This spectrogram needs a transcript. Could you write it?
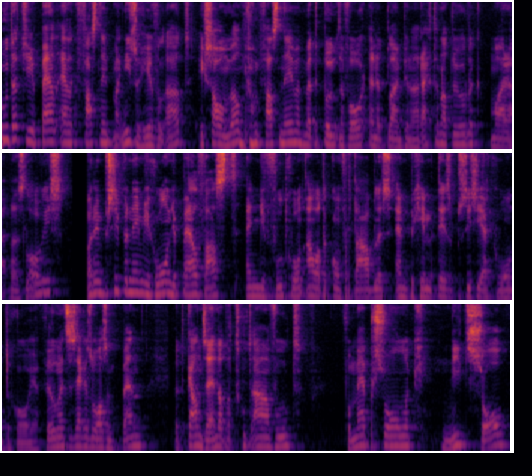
Hoe dat je je pijl eigenlijk vastneemt maakt niet zo heel veel uit. Ik zou hem wel vastnemen met de punt naar voren en het pluimpje naar rechter natuurlijk, maar ja, dat is logisch. Maar in principe neem je gewoon je pijl vast en je voelt gewoon aan wat er comfortabel is en begin met deze positie echt gewoon te gooien. Veel mensen zeggen zoals een pen. Het kan zijn dat het goed aanvoelt. Voor mij persoonlijk niet zo.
